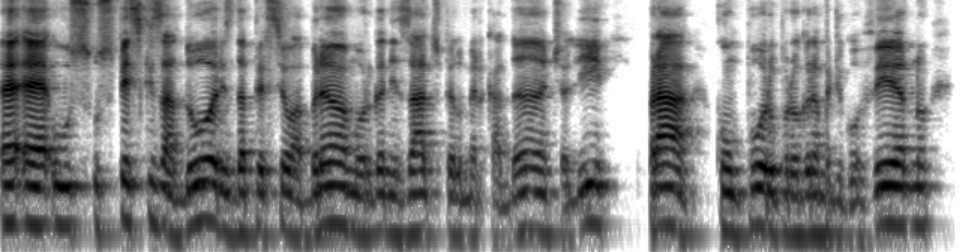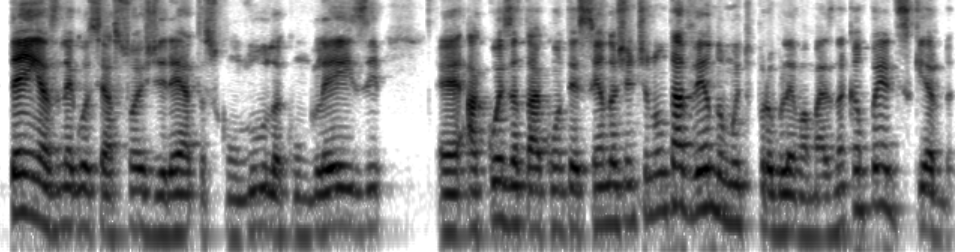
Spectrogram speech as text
é, é, os, os, pesquisadores da Perseu Abramo, organizados pelo Mercadante ali, para compor o programa de governo. Tem as negociações diretas com Lula, com Glaze é, a coisa está acontecendo, a gente não está vendo muito problema mais na campanha de esquerda.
